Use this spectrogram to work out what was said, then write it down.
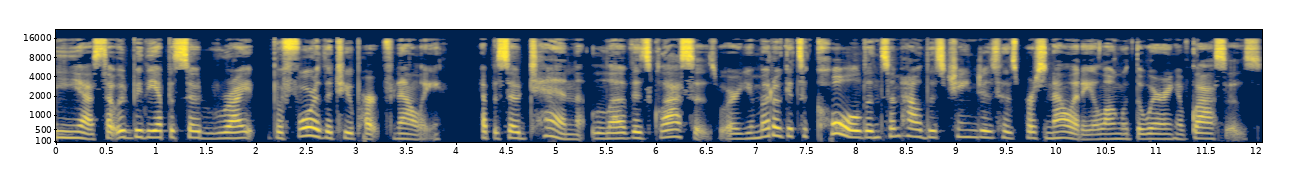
Yes, that would be the episode right before the two-part finale. Episode 10, Love is Glasses, where Yumoto gets a cold and somehow this changes his personality along with the wearing of glasses.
